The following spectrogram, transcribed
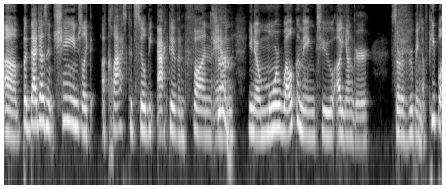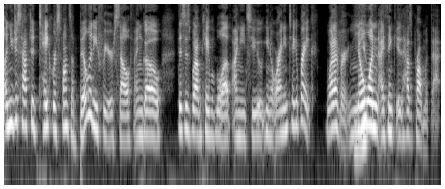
Um, but that doesn't change like a class could still be active and fun Sure. and you know more welcoming to a younger sort of grouping of people and you just have to take responsibility for yourself and go this is what i'm capable of. I need to you know or i need to take a break whatever. No You- one i think it has a problem with that.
